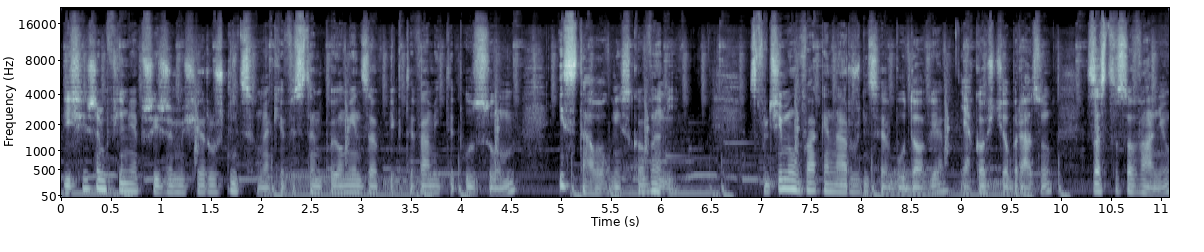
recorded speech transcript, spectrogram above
W dzisiejszym filmie przyjrzymy się różnicom, jakie występują między obiektywami typu zoom i stałoogniskowymi. Zwrócimy uwagę na różnice w budowie, jakości obrazu, zastosowaniu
